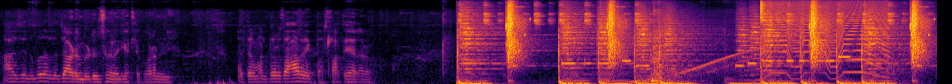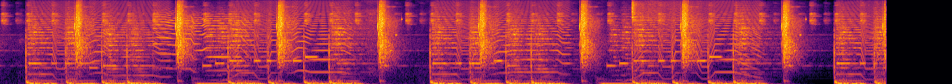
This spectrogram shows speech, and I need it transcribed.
आज ना बरं आलं जाडून बिडून सगळं घेतलं पोरांनी. आता मला दरचा अर्धा एक तास लागतं यायला राव.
